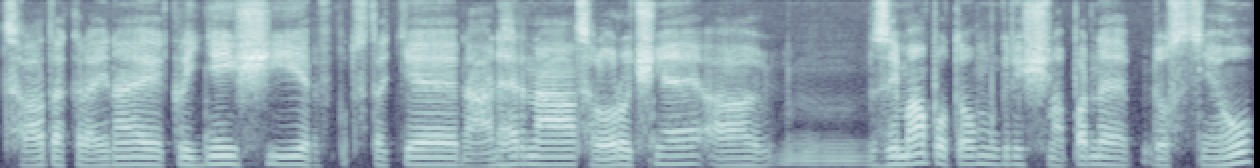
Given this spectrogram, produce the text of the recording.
Celá ta krajina je klidnější, je v podstatě nádherná celoročně a mm, zima potom, když napadne dost sněhu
